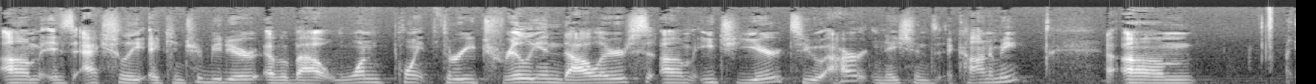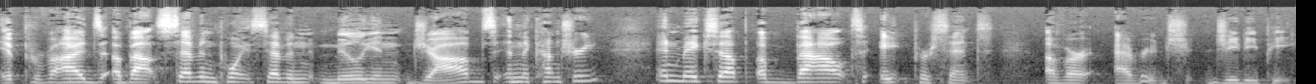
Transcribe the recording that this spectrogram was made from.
um, is actually a contributor of about $1.3 trillion um, each year to our nation's economy. Um, it provides about 7.7 million jobs in the country and makes up about 8% of our average GDP.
